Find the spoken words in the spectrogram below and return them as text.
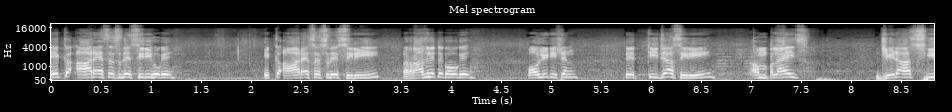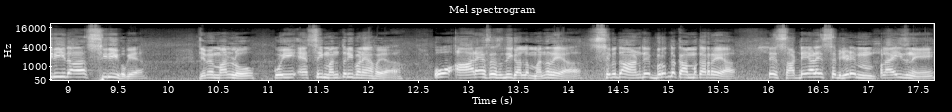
ਇੱਕ ਆਰਐਸਐਸ ਦੇ ਸਿਰੀ ਹੋ ਗਏ। ਇੱਕ ਆਰਐਸਐਸ ਦੇ ਸਿਰੀ ਰਾਜਨੀਤਿਕ ਹੋ ਗਏ। ਪੋਲੀਟੀਸ਼ੀਅਨ ਤੇ ਤੀਜਾ ਸਿਰੀ EMPLOYEES ਜਿਹੜਾ ਸਿਰੀ ਦਾ ਸਿਰੀ ਹੋ ਗਿਆ। ਜਿਵੇਂ ਮੰਨ ਲਓ ਕੋਈ ਐਸੀ ਮੰਤਰੀ ਬਣਿਆ ਹੋਇਆ, ਉਹ ਆਰਐਸਐਸ ਦੀ ਗੱਲ ਮੰਨ ਰਿਹਾ, ਸੰਵਿਧਾਨ ਦੇ ਵਿਰੁੱਧ ਕੰਮ ਕਰ ਰਿਹਾ ਤੇ ਸਾਡੇ ਵਾਲੇ ਸ- ਜਿਹੜੇ EMPLOYEES ਨੇ,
